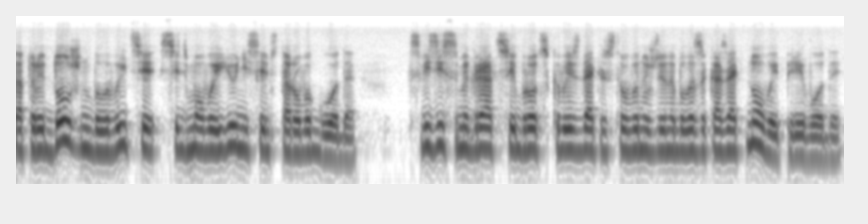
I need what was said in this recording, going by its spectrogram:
который должен был выйти 7 июня 1972 года. В связи с эмиграцией Бродского издательство вынуждено было заказать новые переводы.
